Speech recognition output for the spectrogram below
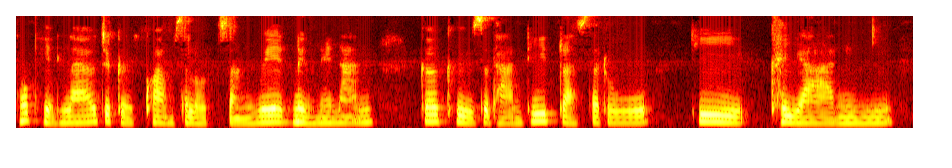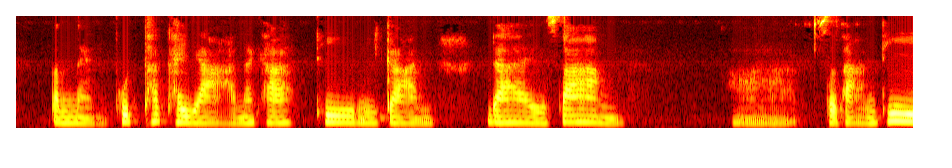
พบเห็นแล้วจะเกิดความสลดสังเวชหนึ่งในนั้น ก็คือสถานที่ตรัสรู้ที่ขยานี้ตำแหน่งพุทธคยานะคะ ที่มีการได้สร้างสถานที่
